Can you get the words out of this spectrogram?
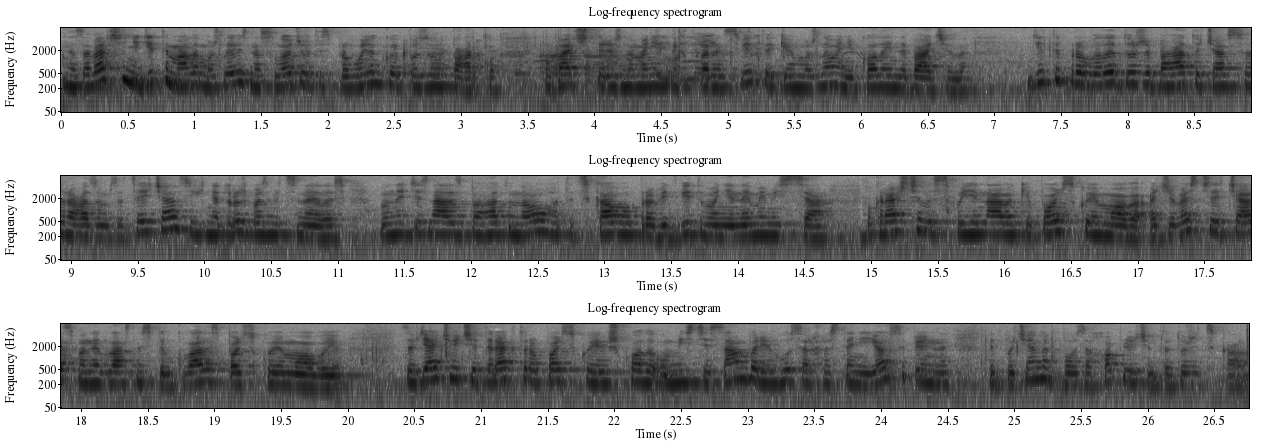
На завершення діти мали можливість насолоджуватись прогулянкою по зоопарку, побачити різноманітних тварин світу, яких можливо ніколи й не бачили. Діти провели дуже багато часу разом. За цей час їхня дружба зміцнилась. Вони дізнались багато нового та цікавого про відвідування ними місця, покращили свої навики польської мови, адже весь цей час вони власне спілкувалися польською мовою. Завдячуючи директору польської школи у місті Самборі Гусар Христині Йосипівни, відпочинок був захоплюючим та дуже цікавим.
